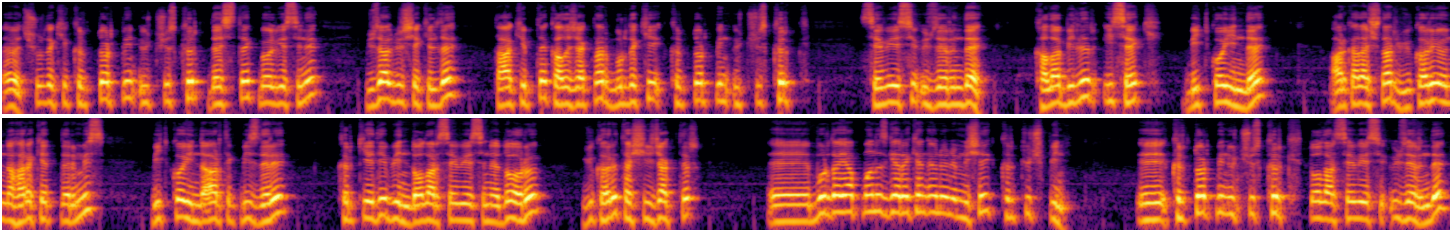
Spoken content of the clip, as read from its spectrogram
Evet şuradaki 44.340 destek bölgesini güzel bir şekilde takipte kalacaklar. Buradaki 44.340 seviyesi üzerinde kalabilir isek Bitcoin'de arkadaşlar yukarı yönlü hareketlerimiz Bitcoin'de artık bizleri 47 bin dolar seviyesine doğru yukarı taşıyacaktır. Ee, burada yapmanız gereken en önemli şey 43 bin, e, 44.340 dolar seviyesi üzerinde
